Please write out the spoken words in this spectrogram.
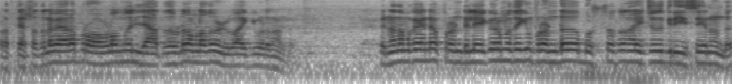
പ്രത്യക്ഷത്തിൽ വേറെ പ്രോബ്ലം ഒന്നും ഇല്ലാത്തതുകൊണ്ട് നമ്മളത് ഒഴിവാക്കി വിടുന്നുണ്ട്. പിന്നെ നമുക്ക് അതിന്റെ ഫ്രണ്ടിലേക്ക് വരുമ്പോഴത്തേക്കും ഫ്രണ്ട് ബുഷൊക്കെ ഒന്ന് അഴിച്ചത് ഗ്രീസ് ചെയ്യുന്നുണ്ട്.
